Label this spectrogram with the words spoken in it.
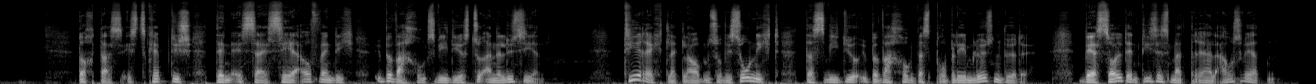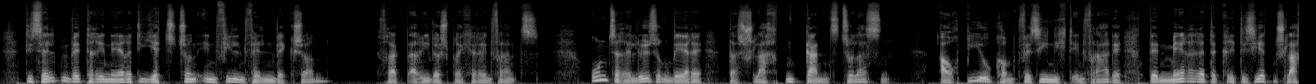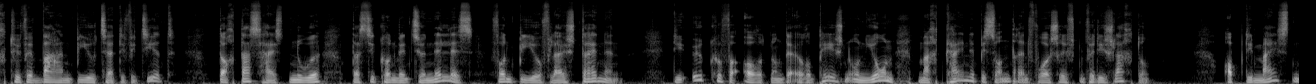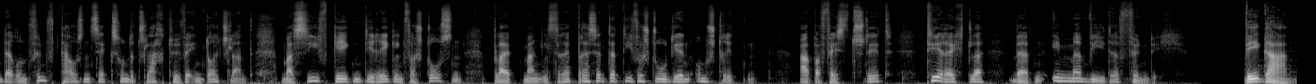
Doch das ist skeptisch, denn es sei sehr aufwendig, Überwachungsvideos zu analysieren. Tierrechtler glauben sowieso nicht, dass Videoüberwachung das Problem lösen würde. Wer soll denn dieses Material auswerten? Dieselben Veterinäre, die jetzt schon in vielen Fällen wegschauen? fragt Arriva-Sprecherin Franz. Unsere Lösung wäre, das Schlachten ganz zu lassen. Auch Bio kommt für sie nicht in Frage, denn mehrere der kritisierten Schlachthöfe waren biozertifiziert. Doch das heißt nur, dass sie konventionelles von Biofleisch trennen. Die Öko-Verordnung der Europäischen Union macht keine besonderen Vorschriften für die Schlachtung. Ob die meisten der rund 5600 Schlachthöfe in Deutschland massiv gegen die Regeln verstoßen, bleibt mangels repräsentativer Studien umstritten. Aber fest steht, Tierrechtler werden immer wieder fündig. Vegan,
